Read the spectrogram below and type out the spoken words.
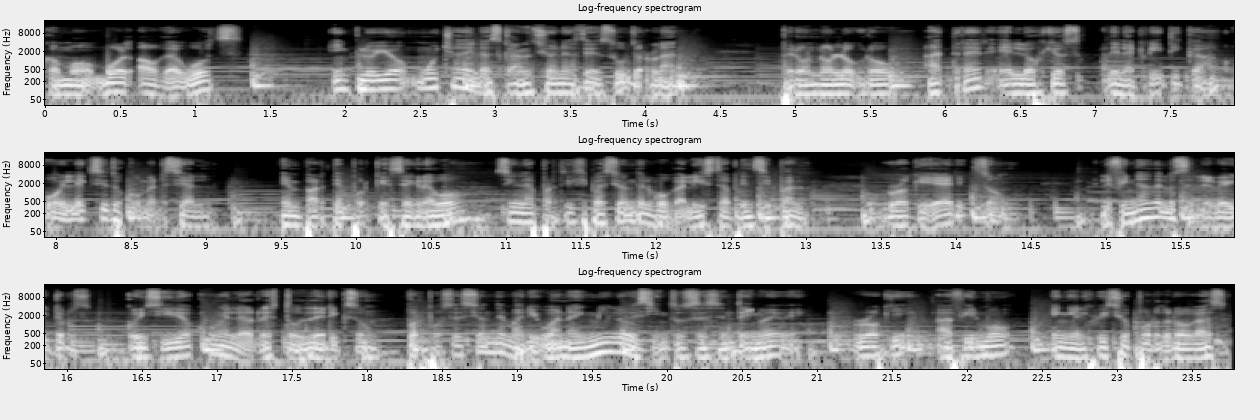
como Ball of the Woods. Incluyó muchas de las canciones de Sutherland, pero no logró atraer elogios de la crítica o el éxito comercial, en parte porque se grabó sin la participación del vocalista principal, Rocky Erickson. El final de los Elevators coincidió con el arresto de Erickson por posesión de marihuana en 1969. Rocky afirmó en el juicio por drogas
